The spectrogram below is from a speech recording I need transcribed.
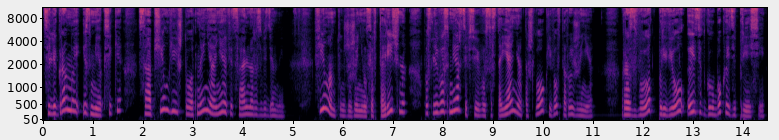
телеграммой из Мексики сообщил ей, что отныне они официально разведены. Филан тут же женился вторично. После его смерти все его состояние отошло к его второй жене. Развод привел Эдит к глубокой депрессии.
